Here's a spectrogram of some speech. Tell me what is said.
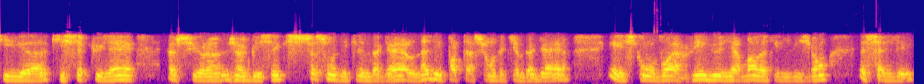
qui, euh, qui circulaient euh, sur un, un bicycle. Ce sont des crimes de guerre, la déportation de crimes de guerre. Et ce qu'on voit régulièrement à la télévision, ça l'est.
